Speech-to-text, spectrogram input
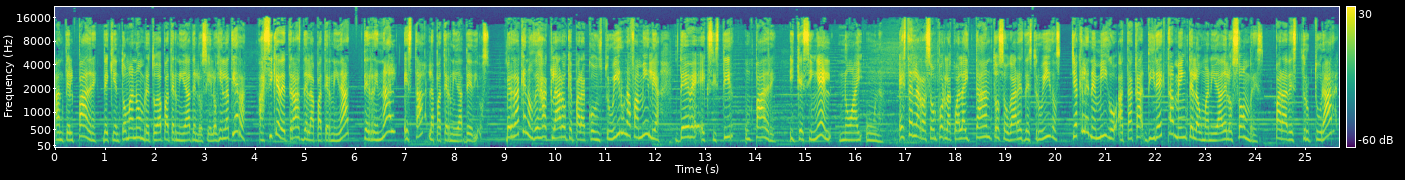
ante el Padre, de quien toma nombre toda paternidad en los cielos y en la tierra. Así que detrás de la paternidad terrenal está la paternidad de Dios. ¿Verdad que nos deja claro que para construir una familia debe existir un padre y que sin él no hay una? Esta es la razón por la cual hay tantos hogares destruidos, ya que el enemigo ataca directamente la humanidad de los hombres para destructurar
